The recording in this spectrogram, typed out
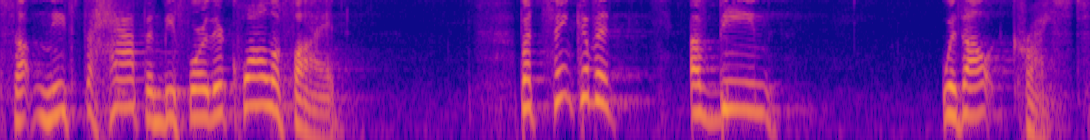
Something needs to happen before they're qualified. But think of it of being without Christ.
